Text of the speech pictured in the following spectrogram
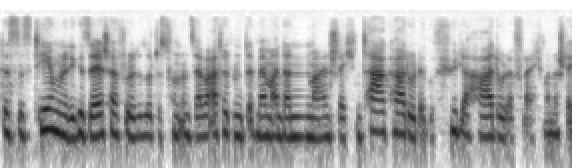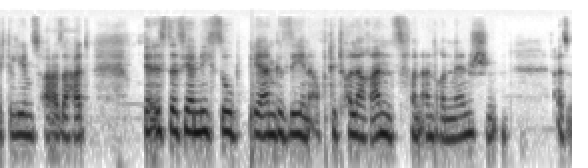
das System oder die Gesellschaft oder so das von uns erwartet. Und wenn man dann mal einen schlechten Tag hat oder Gefühle hat oder vielleicht mal eine schlechte Lebensphase hat, dann ist das ja nicht so gern gesehen. Auch die Toleranz von anderen Menschen also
